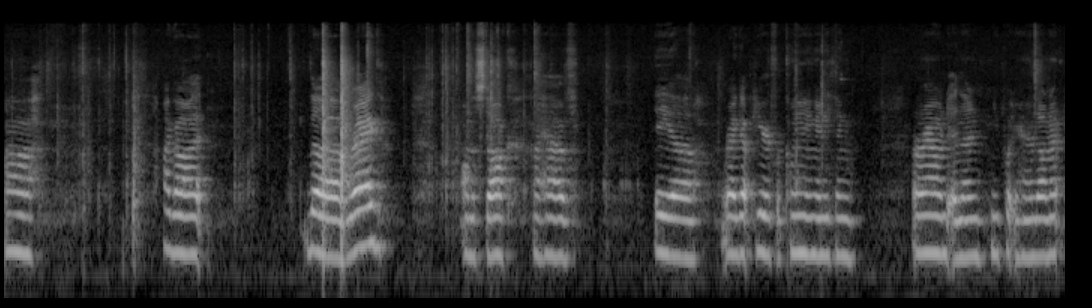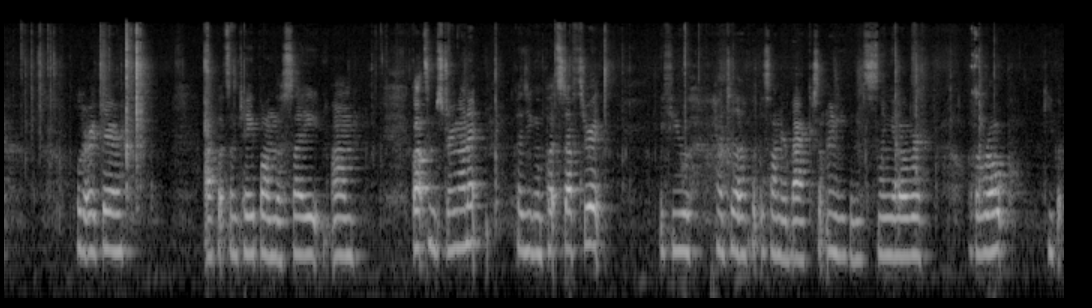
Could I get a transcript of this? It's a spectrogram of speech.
Uh, I got the rag on the stock. I have a uh, rag up here for cleaning anything around and then you put your hand on it. Hold it right there. I put some tape on the sight. Um, got some string on it because you can put stuff through it. If you had to put this on your back or something, you can sling it over with a rope. Keep it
